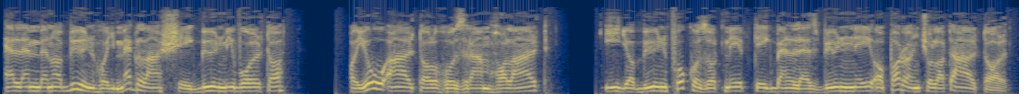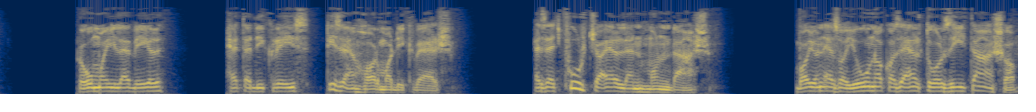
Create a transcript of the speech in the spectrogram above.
Ellenben a bűn, hogy meglássék bűn mi volta, a jó által hoz rám halált, így a bűn fokozott mértékben lesz bűnné a parancsolat által. Római levél, hetedik rész, tizenharmadik vers. Ez egy furcsa ellentmondás. Vajon ez a jónak az eltorzítása?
